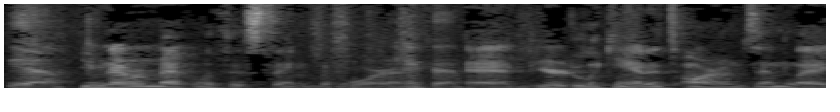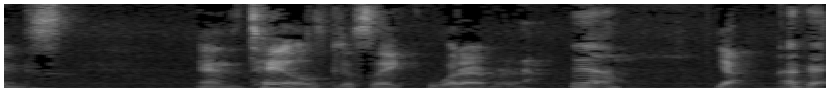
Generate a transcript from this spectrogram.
Yeah. you've never met with this thing before and, Okay. and you're looking at its arms and legs and the tail's just like whatever Yeah. yeah Okay.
